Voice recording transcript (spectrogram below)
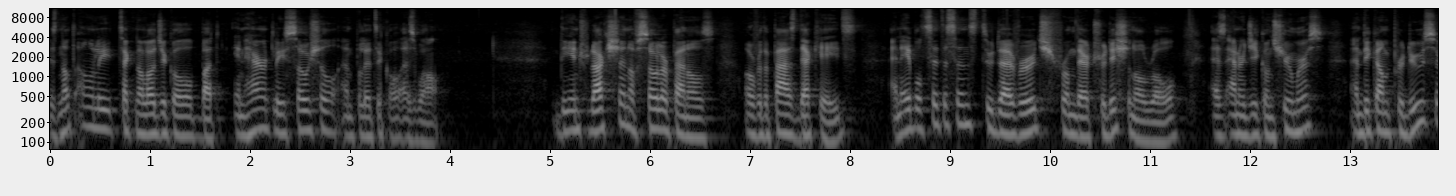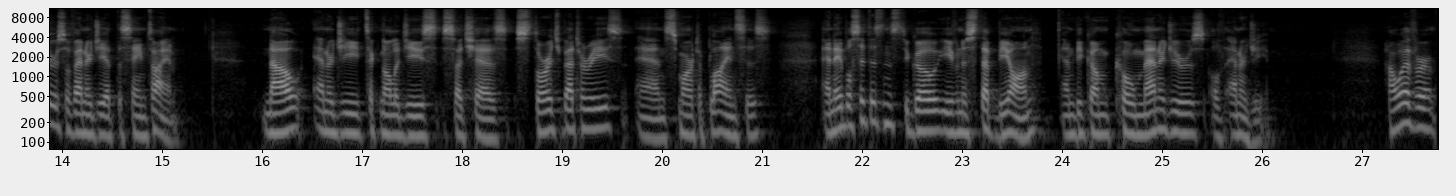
is not only technological, but inherently social and political as well. The introduction of solar panels over the past decades enabled citizens to diverge from their traditional role as energy consumers and become producers of energy at the same time. Now, energy technologies such as storage batteries and smart appliances enable citizens to go even a step beyond and become co-managers of energy. However,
